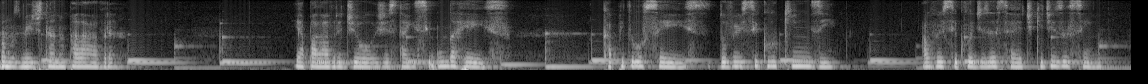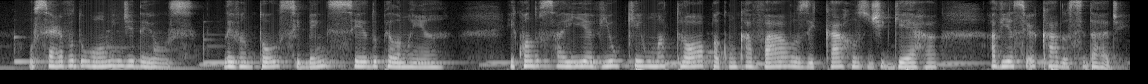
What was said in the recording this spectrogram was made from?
Vamos meditar na palavra. E a palavra de hoje está em 2 Reis, capítulo 6, do versículo 15 ao versículo 17, que diz assim: O servo do homem de Deus levantou-se bem cedo pela manhã e, quando saía, viu que uma tropa com cavalos e carros de guerra havia cercado a cidade.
